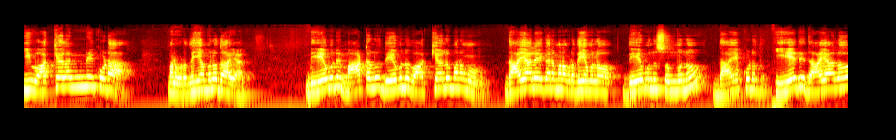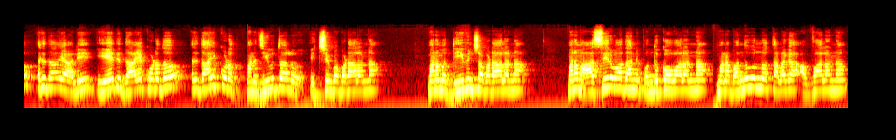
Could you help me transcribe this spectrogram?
ఈ వాక్యాలన్నీ కూడా మన హృదయంలో దాయాలి. దేవుని మాటలు దేవుని వాక్యాలు మనము దాయాలే కానీ మన హృదయంలో దేవుని సొమ్మును దాయకూడదు. ఏది దాయాలో అది దాయాలి. ఏది దాయకూడదో అది దాయకూడదు. మన జీవితాలు హెచ్చింపబడాలన్నా మనము దీవించబడాలన్నా మనం ఆశీర్వాదాన్ని పొందుకోవాలన్నా మన బంధువుల్లో తలగా అవ్వాలన్నా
